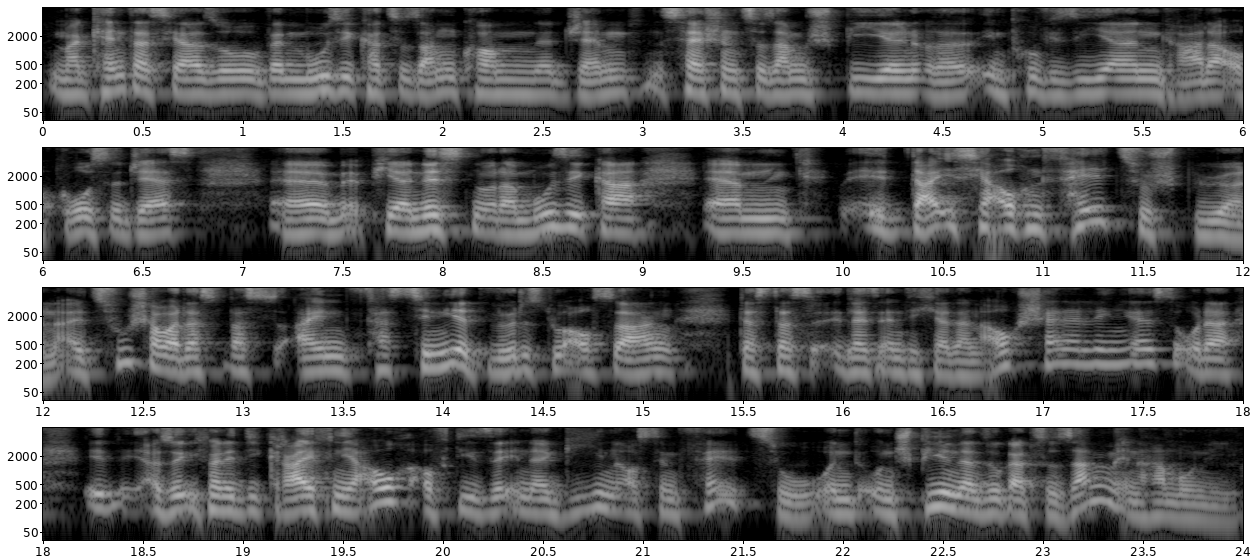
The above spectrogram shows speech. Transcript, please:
man kennt das ja so, wenn Musiker zusammenkommen, eine Jam-Session zusammenspielen oder improvisieren, gerade auch große Jazz-Pianisten äh, oder Musiker, ähm, äh, da ist ja auch ein Feld zu spüren. Als Zuschauer, das, was einen fasziniert, würdest du auch sagen, dass das letztendlich ja dann auch Channeling ist? Oder, äh, also ich meine, die greifen ja auch auf diese Energien aus dem Feld zu und, und spielen dann sogar zusammen in Harmonie.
